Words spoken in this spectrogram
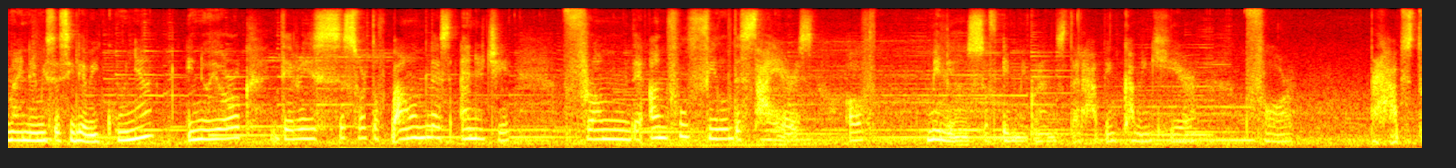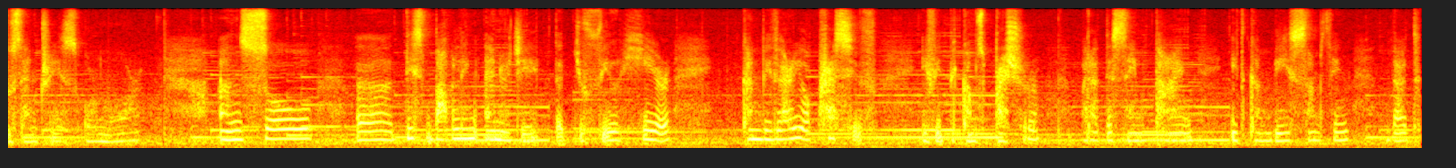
My name is Cecilia Vicuña. In New York, there is a sort of boundless energy from the unfulfilled desires of millions of immigrants that have been coming here for perhaps two centuries or more. And so uh, this bubbling energy that you feel here can be very oppressive if it becomes pressure, but at the same time, it can be something that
